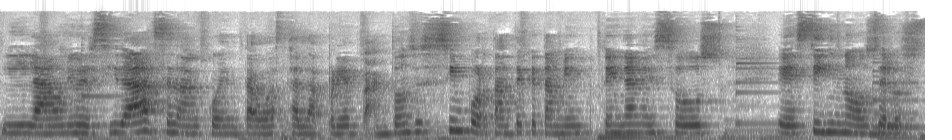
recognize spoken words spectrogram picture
la universidad se dan cuenta o hasta la prepa. Entonces es importante que también tengan esos eh, signos de los,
